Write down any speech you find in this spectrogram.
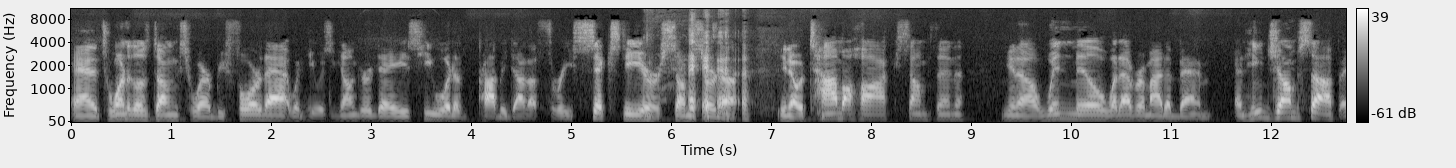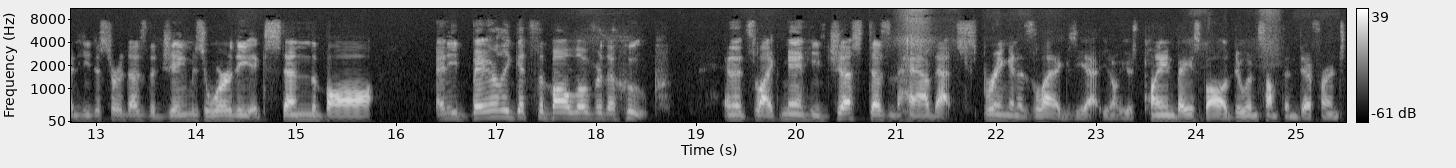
And it's one of those dunks where before that, when he was younger days, he would have probably done a 360 or some sort of, you know, tomahawk something, you know, windmill, whatever it might have been. And he jumps up and he just sort of does the James Worthy extend the ball, and he barely gets the ball over the hoop and it's like, man, he just doesn't have that spring in his legs yet. You know, he was playing baseball, doing something different.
